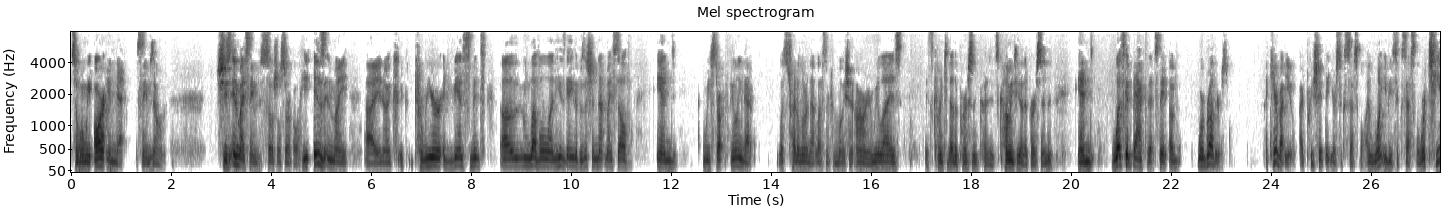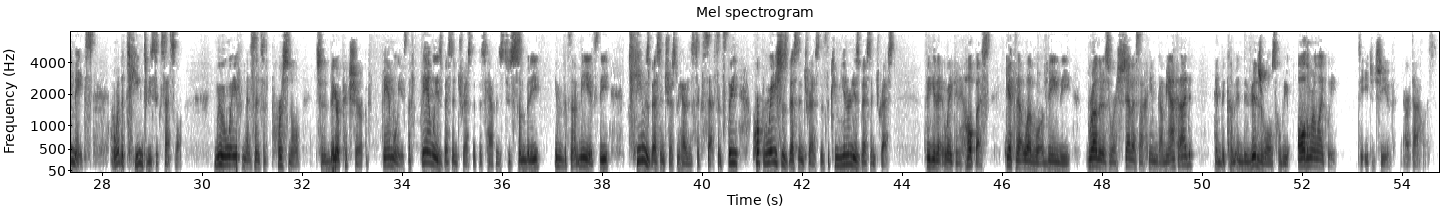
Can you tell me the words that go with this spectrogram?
So when we are in that same zone, she's in my same social circle. He is in my uh, you know c- career advancement uh, level, and he's getting the position, not myself. And we start feeling that. Let's try to learn that lesson from Moshe Aaron and realize it's coming to the other person because it's coming to the other person. And let's get back to that state of we're brothers. I care about you. I appreciate that you're successful. I want you to be successful. We're teammates. I want the team to be successful. Move away from that sense of personal to the bigger picture of families, the family's best interest that this happens to somebody, even if it's not me, it's the team's best interest we have in success. It's the corporation's best interest. It's the community's best interest. Thinking that way can help us get to that level of being the brothers who are Shevas Achim Gam Yachad and become individuals who will be all the more likely to each achieve our tachlis.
